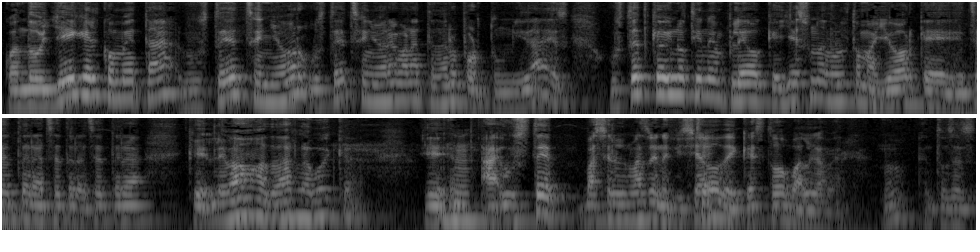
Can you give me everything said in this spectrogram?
Cuando llegue el cometa, usted, señor, usted, señora, van a tener oportunidades. Usted que hoy no tiene empleo, que ya es un adulto mayor, que etcétera, etcétera, etcétera, que le vamos a dar la hueca. eh. A usted va a ser el más beneficiado Sí. de que esto valga verga, ¿no? Entonces,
